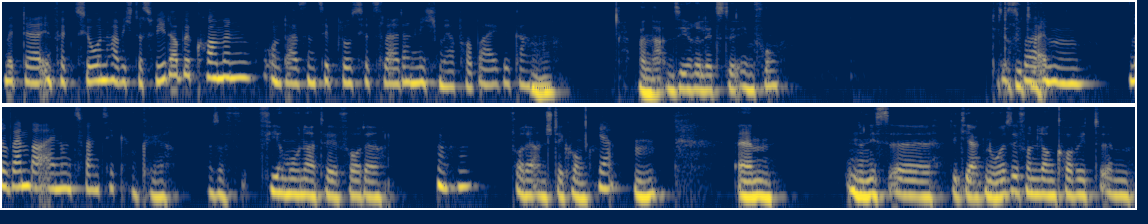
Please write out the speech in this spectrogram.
mit der Infektion habe ich das wiederbekommen und da sind sie bloß jetzt leider nicht mehr vorbeigegangen. Mhm. Wann hatten Sie Ihre letzte Impfung? Die das dritte? war im November 21. Okay, also vier Monate vor der, mhm. Vor der Ansteckung. Ja. Mhm. Ähm, nun ist äh, die Diagnose von Long-Covid ähm,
